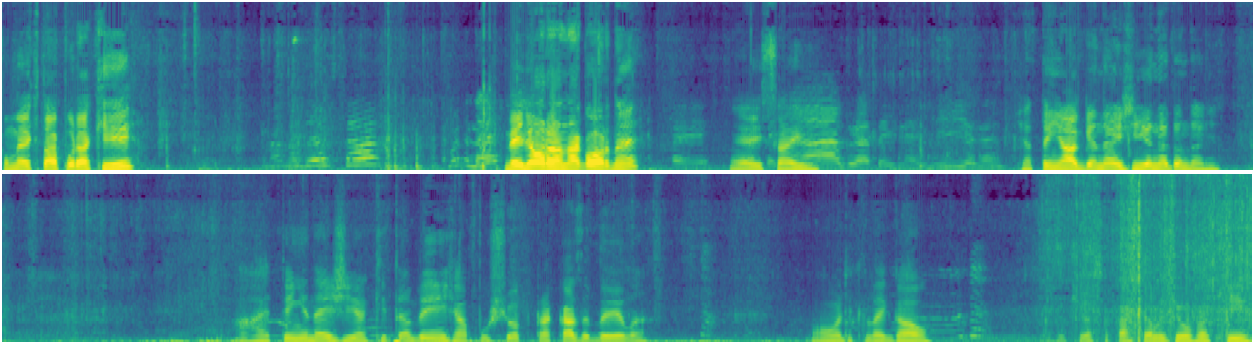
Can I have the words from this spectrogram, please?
Como é que tá por aqui? Meu Deus, tá. Né? Melhorando agora, né? É. É isso aí. Água, tem energia, né? Já tem água e energia, né, Dona Daliane? Ah, tem energia aqui também. Já puxou aqui pra casa dela. Olha que legal. Vou tirar essa cartela de ovo aqui.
